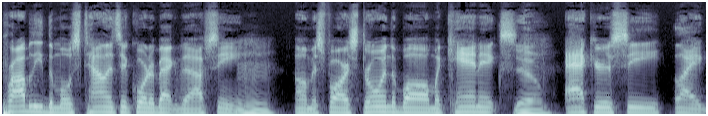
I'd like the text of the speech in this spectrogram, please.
probably the most talented quarterback that I've seen. Mm-hmm. Um, as far as throwing the ball, mechanics, Yeah. accuracy, like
